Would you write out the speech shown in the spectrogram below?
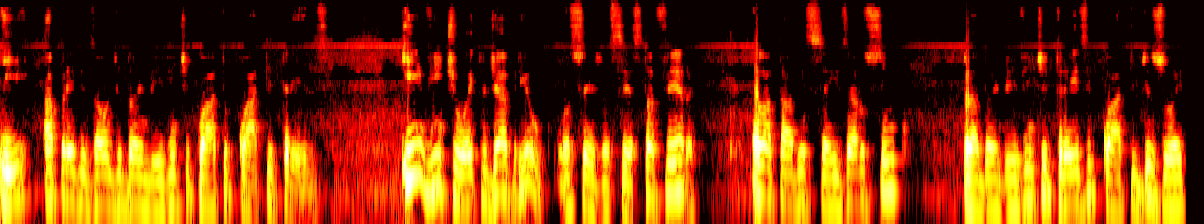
e a previsão de 2024, 4,13. E em 28 de abril, ou seja, sexta-feira, ela estava em 6,05 para 2023 e 4,18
